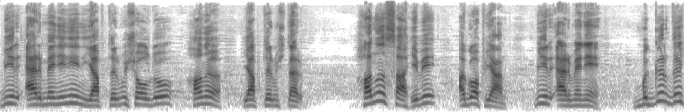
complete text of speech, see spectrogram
bir Ermeninin yaptırmış olduğu hanı yaptırmışlar. Hanın sahibi Agopyan, bir Ermeni. Mıgırdıç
